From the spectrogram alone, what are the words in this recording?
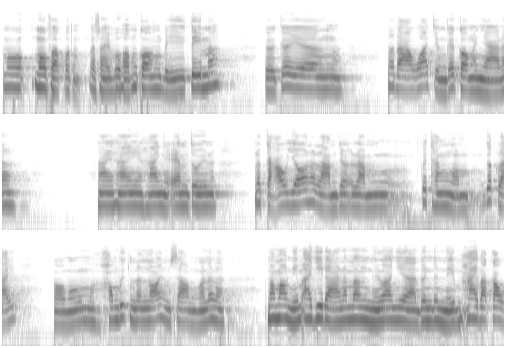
Mô, mô Phật và, và thầy vừa hổm con bị tim á, rồi cái uh, nó đau quá chừng cái con ở nhà đó hai hai hai người em tôi nó cạo gió nó làm cho làm cái thân ngộm rất lại còn không biết nói làm sao mà nó là mau mau niệm a di đà năm niệm a di đà tôi, tôi niệm hai ba câu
